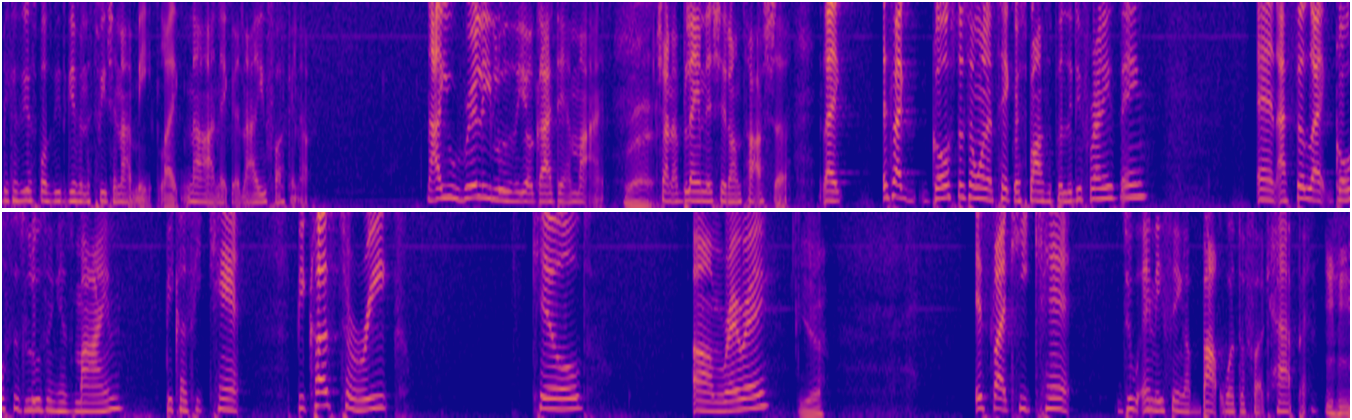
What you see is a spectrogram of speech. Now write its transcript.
because you're supposed to be giving the speech and not me." Like, nah, nigga, now you fucking up. Now you really losing your goddamn mind Right. trying to blame this shit on Tasha. Like it's like Ghost doesn't want to take responsibility for anything. And I feel like Ghost is losing his mind because he can't because Tariq killed um Ray Ray, Yeah. It's like he can't do anything about what the fuck happened. Mm-hmm.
